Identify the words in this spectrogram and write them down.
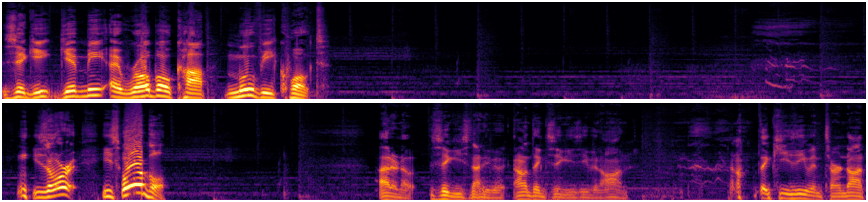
Ziggy, give me a Robocop movie quote. he's hor- he's horrible. I don't know. Ziggy's not even I don't think Ziggy's even on. I don't think he's even turned on.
